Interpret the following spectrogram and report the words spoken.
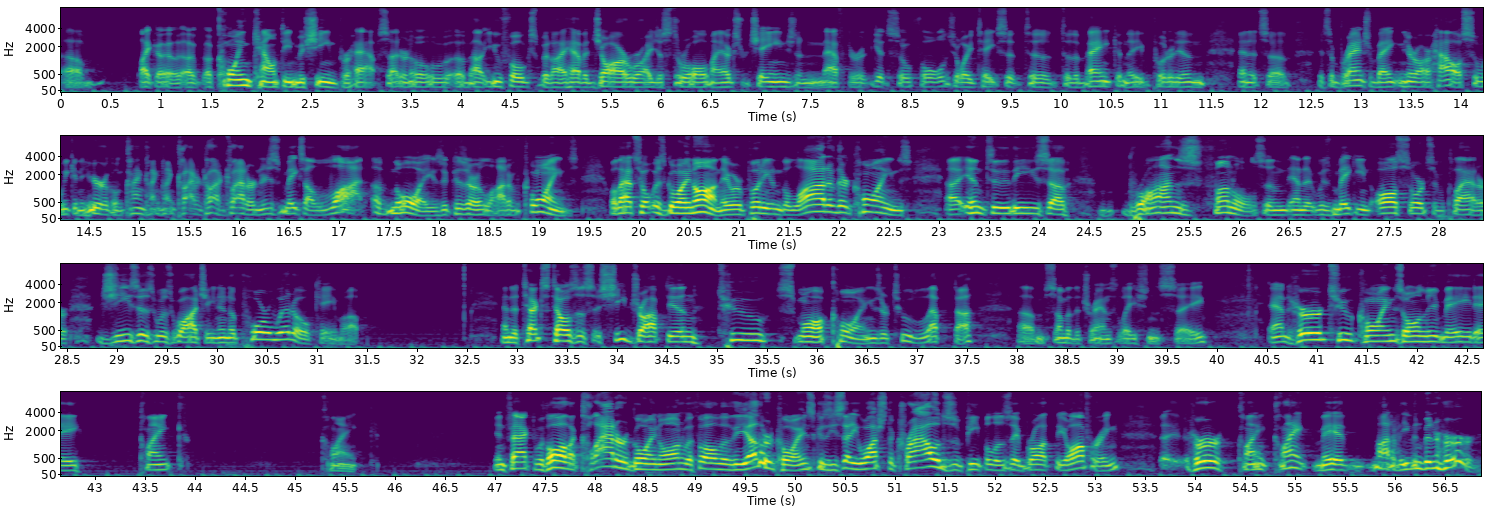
Um, like a, a, coin counting machine, perhaps. I don't know about you folks, but I have a jar where I just throw all my extra change, and after it gets so full, Joy takes it to, to the bank and they put it in, and it's a it's a branch bank near our house, so we can hear it going clang, clang, clang, clatter, clatter, clatter, and it just makes a lot of noise because there are a lot of coins. Well, that's what was going on. They were putting a lot of their coins uh, into these uh, bronze funnels, and, and it was making all sorts of clatter. Jesus was watching, and a poor widow came up. And the text tells us that she dropped in two small coins, or two lepta, um, some of the translations say and her two coins only made a clank, clank. In fact, with all the clatter going on with all of the other coins, because he said he watched the crowds of people as they brought the offering, uh, her clank, clank may have not have even been heard.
